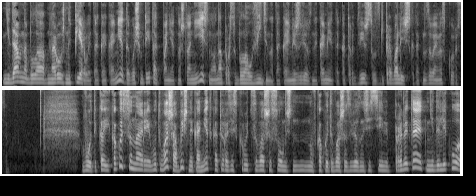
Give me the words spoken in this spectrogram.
недавно была обнаружена первая такая комета. В общем-то, и так понятно, что они есть, но она просто была увидена, такая межзвездная комета, которая движется вот с гиперболической так называемой скоростью. Вот. И какой сценарий? Вот ваша обычная комета, которая здесь крутится в вашей солнечной, ну, в какой-то вашей звездной системе, пролетает недалеко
